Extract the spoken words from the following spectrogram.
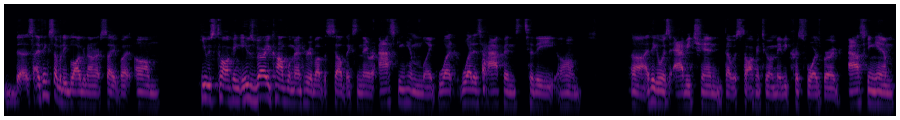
the, I think somebody blogged it on our site, but um, he was talking. He was very complimentary about the Celtics, and they were asking him like, what what has happened to the um, uh, I think it was Abby Chin that was talking to him, maybe Chris Forsberg, asking him,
